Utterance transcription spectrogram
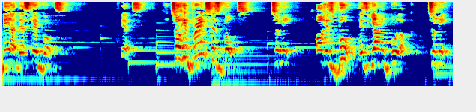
Be a, the scapegoat. Yes. So he brings his goat to me, or his bull, his young bullock to me.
